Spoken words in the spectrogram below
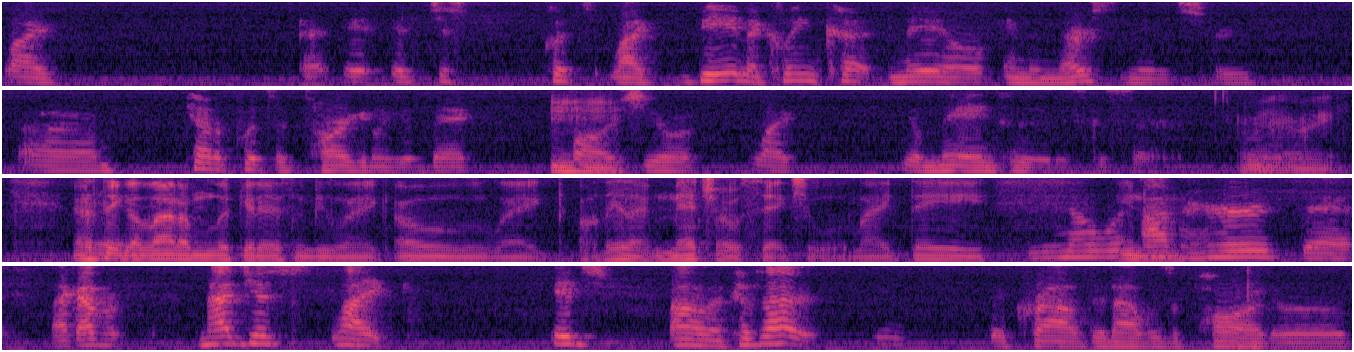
like uh, it, it just puts like being a clean cut male in the nursing industry um, kind of puts a target on your back as mm-hmm. far as your like your manhood is concerned. Right, know? right. And, I think a lot of them look at us and be like, "Oh, like, oh, they like metrosexual. Like they." You know what? You know. I've heard that. Like I've not just like it's I don't because I the crowd that I was a part of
